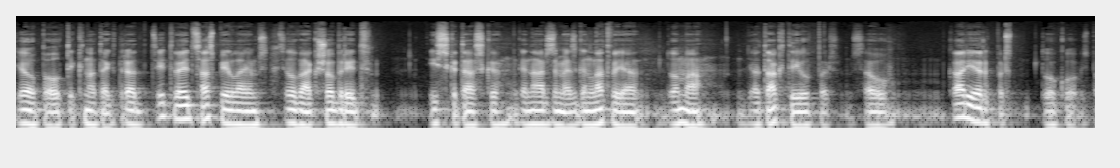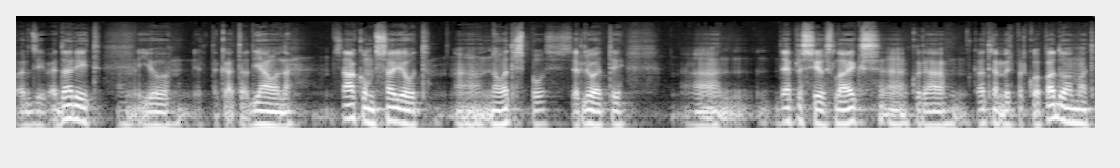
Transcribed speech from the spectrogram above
ģeopolitika noteikti rada citu veidu saspīlējumus. Cilvēki šobrīd izskatās, ka gan ārzemēs, gan Latvijā domā ļoti aktīvi par savu karjeru, par to, ko vispār dzīvē darīt. Jo ir tā tāda jauna sākuma sajūta. No otras puses, ir ļoti depresīvs laiks, kurā katram ir par ko padomāt.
